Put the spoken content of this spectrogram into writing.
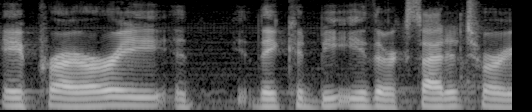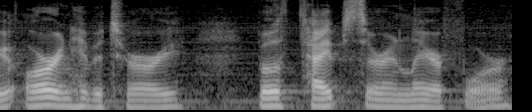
a priori, it, they could be either excitatory or inhibitory. Both types are in layer four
